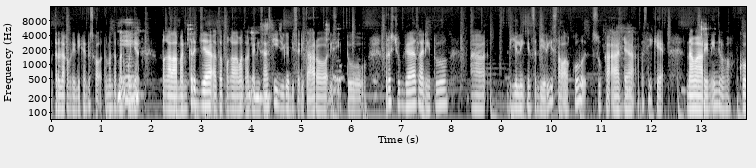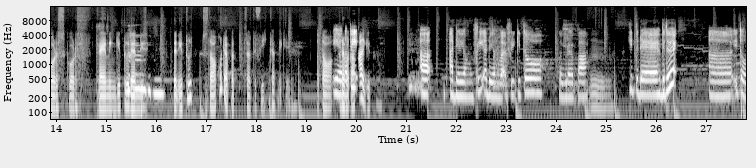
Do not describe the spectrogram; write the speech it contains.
latar belakang pendidikan terus kalau teman-teman Mm-mm. punya pengalaman kerja atau pengalaman organisasi juga bisa ditaruh di situ. Terus juga selain itu uh, di LinkedIn sendiri setahu aku suka ada apa sih kayak nawarin ini loh kurs-kurs training gitu dan di dan itu setahu aku dapat sertifikat deh kayaknya atau Iya, dapat tapi apa gitu. ada yang free, ada yang nggak free gitu beberapa. Hmm. Gitu deh. BTW eh, itu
